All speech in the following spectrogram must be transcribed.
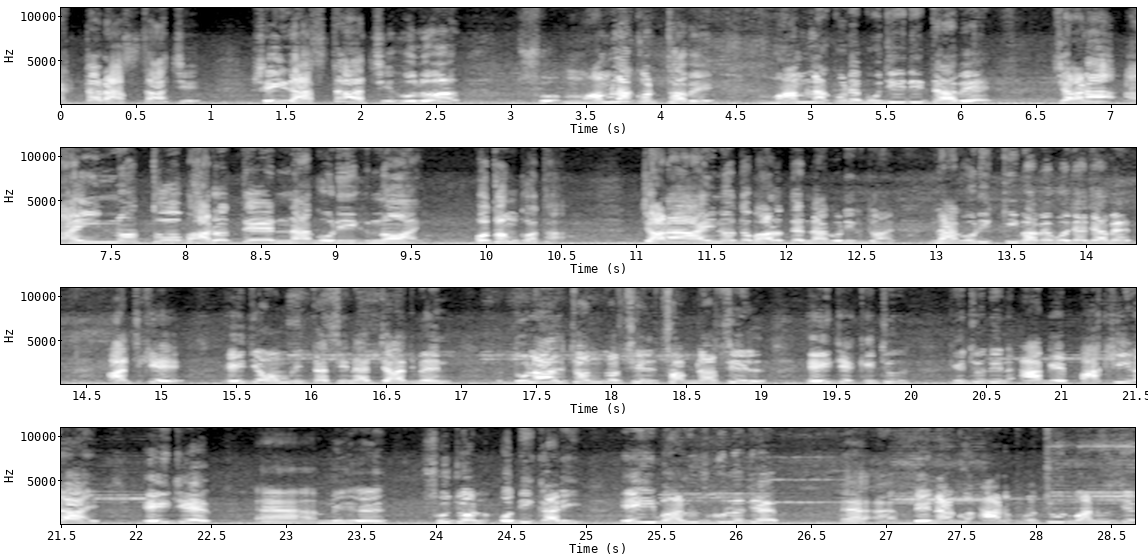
একটা রাস্তা আছে। সেই রাস্তা আছে হলো মামলা করতে হবে। মামলা করে বুঝিয়ে দিতে হবে যারা আইনত ভারতের নাগরিক নয়, প্রথম কথা, যারা আইনত ভারতের নাগরিক নয়, নাগরিক কীভাবে বোঝা যাবে? আজকে এই যে অমৃতা সিনহার জাজমেন্ট দুলাল চন্দ্রশীল স্বপ্নাশীল এই যে কিছু, কিছুদিন আগে পাখি রায়, এই যে সুজন অধিকারী, এই মানুষগুলো যে বেনাগ, আর প্রচুর মানুষ যে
